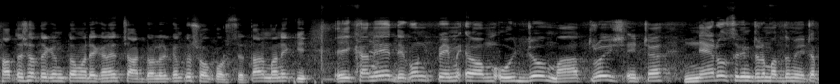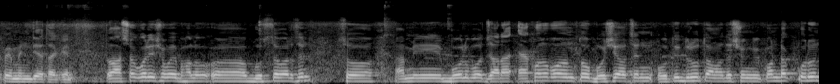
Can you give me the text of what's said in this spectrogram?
সাথে সাথে কিন্তু আমার এখানে চার ডলার কিন্তু শো করছে। তার মানে কি? এইখানে দেখুন পেমেন্ট উইথড্র মাত্রই এটা ন্যারো সেকেন্ডের মাধ্যমে এটা পেমেন্ট দিয়ে থাকেন। তো আশা করি সবাই ভালো বুঝতে পারছেন। সো আমি বলব, যারা এখনও পর্যন্ত বসে আছেন, অতি দ্রুত আমাদের সঙ্গে কন্ট্যাক্ট করুন।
